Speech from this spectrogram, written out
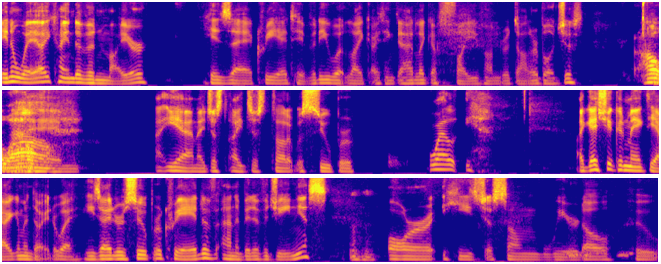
in a way, I kind of admire his uh, creativity. With like, I think they had like a five hundred dollar budget. Oh wow. Um, yeah, and I just, I just thought it was super. Well, I guess you could make the argument either way. He's either super creative and a bit of a genius, Mhm. or he's just some weirdo who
